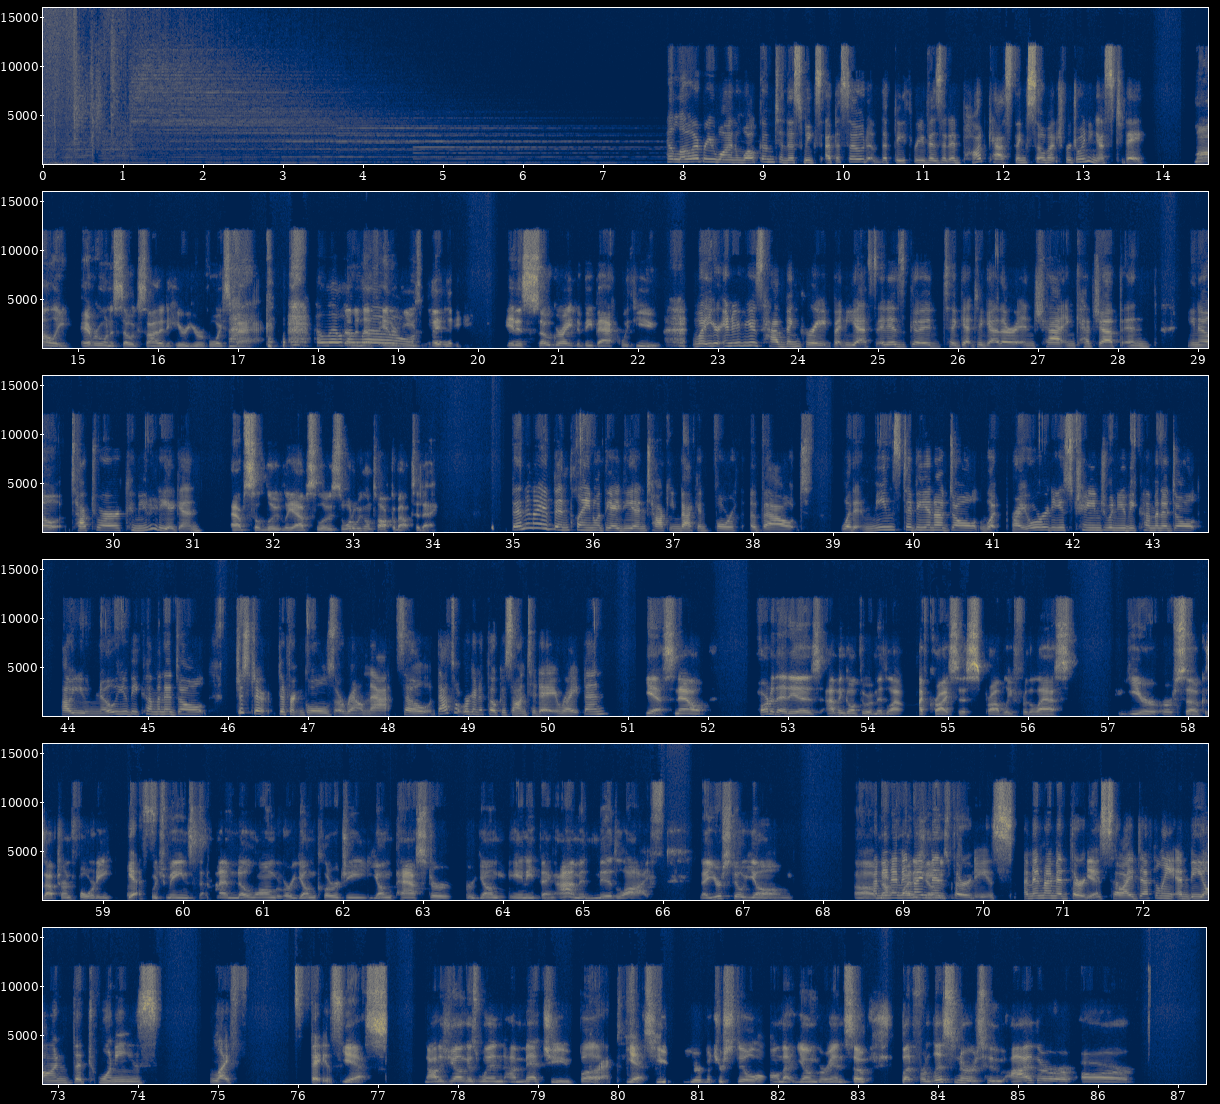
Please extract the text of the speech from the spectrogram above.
Hello, everyone. Welcome to this week's episode of the Faith Revisited podcast. Thanks so much for joining us today. Molly, everyone is so excited to hear your voice back. hello, Done hello. enough interviews lately. It is so great to be back with you. Well, your interviews have been great, but yes, it is good to get together and chat and catch up and, you know, talk to our community again. Absolutely, absolutely. So, what are we going to talk about today? Ben and I have been playing with the idea and talking back and forth about what it means to be an adult, what priorities change when you become an adult, how you know you become an adult, just di- different goals around that. So that's what we're going to focus on today, right, Ben? Yes. Now, part of that is I've been going through a midlife crisis probably for the last year or so because I've turned 40, Yes. which means I am no longer young clergy, young pastor, or young anything. I'm in midlife. Now, you're still young. Uh, I mean, I'm in my mid as- 30s. I'm in my mid 30s. So I definitely am beyond the 20s life phase. Yes. Not as young as when I met you, but Correct. yes, you, you're, but you're still on that younger end. So, but for listeners who either are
